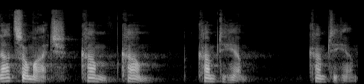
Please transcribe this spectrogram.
Not so much. Come, come, come to Him. Come to Him.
